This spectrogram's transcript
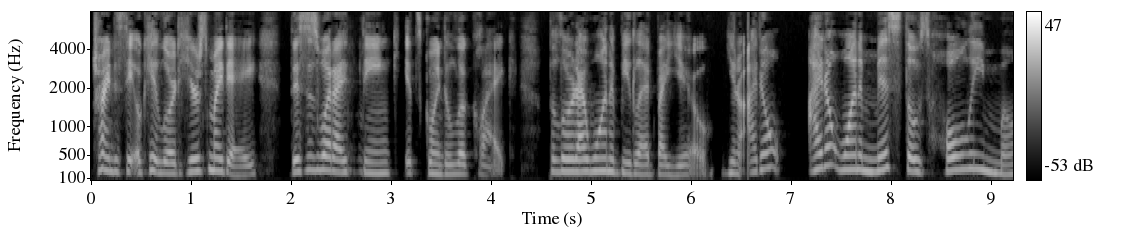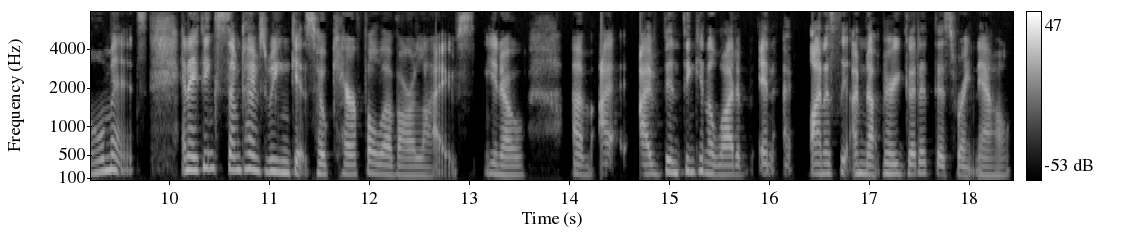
trying to say, okay, Lord, here's my day. This is what I mm-hmm. think it's going to look like. But Lord, I want to be led by you. You know, I don't I don't want to miss those holy moments. And I think sometimes we can get so careful of our lives. You know, um, I, I've been thinking a lot of, and I, honestly, I'm not very good at this right now.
